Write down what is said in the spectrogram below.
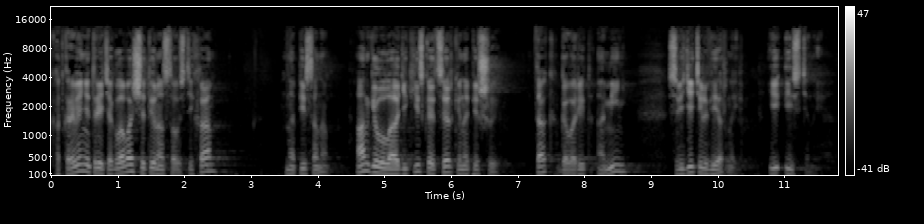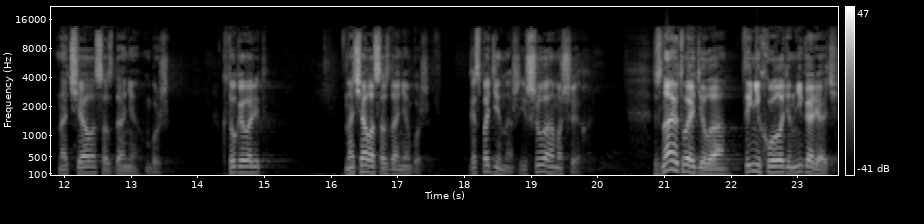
Откровение 3 глава, с 14 стиха написано, «Ангелу Лаодикийской церкви напиши, так говорит Аминь, свидетель верный и истинный, начало создания Божьего». Кто говорит? Начало создания Божьего. Господин наш, Ишуа Амашех. Знаю твои дела, ты не холоден, не горяч.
